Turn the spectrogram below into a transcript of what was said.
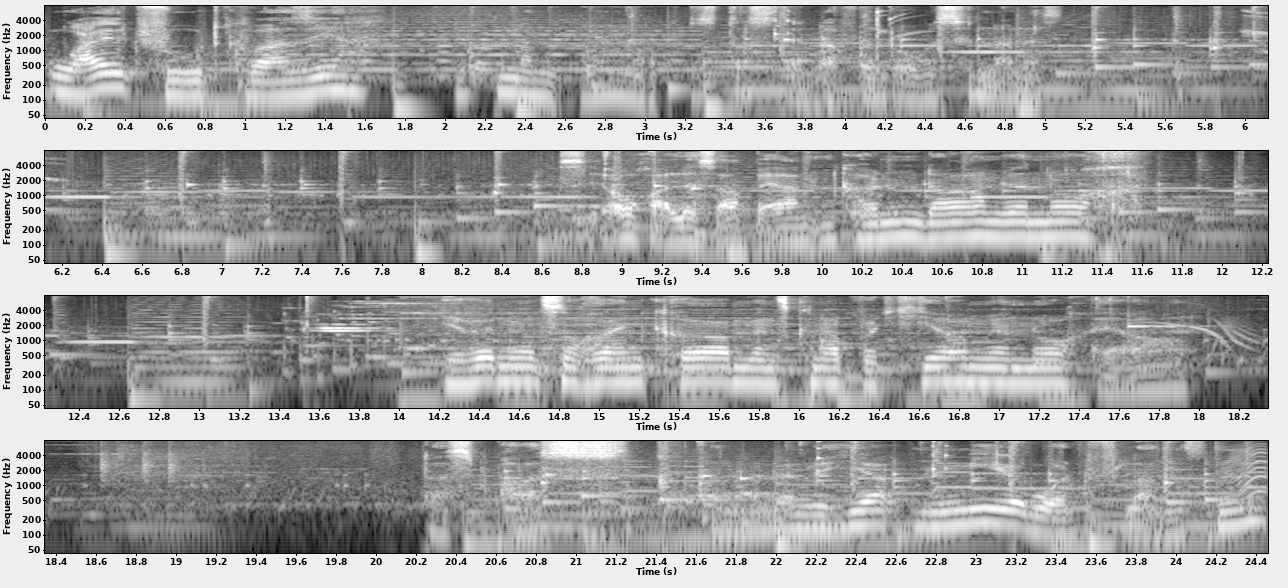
Wildfood quasi. Was ist das denn da für ein doofes Hindernis? Dass sie auch alles abernten können. Da haben wir noch hier werden wir uns noch reingraben, wenn es knapp wird. Hier haben wir noch, ja. Das passt. Dann werden wir hier Mealwood pflanzen.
